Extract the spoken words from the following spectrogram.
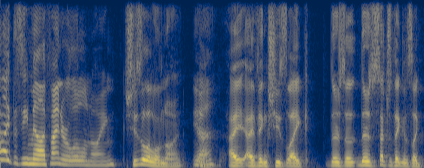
like this email. I find her a little annoying. She's a little annoying. Yeah. I, I think she's like there's a there's such a thing as like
